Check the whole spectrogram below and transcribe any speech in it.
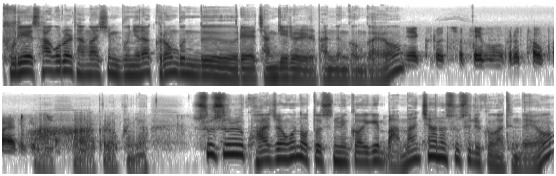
불의의 사고를 당하신 분이나 그런 분들의 장기를 받는 건가요? 네, 그렇죠. 대부분 그렇다고 봐야 되겠죠. 아하, 그렇군요. 수술 과정은 어떻습니까? 이게 만만치 않은 수술일 것 같은데요.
